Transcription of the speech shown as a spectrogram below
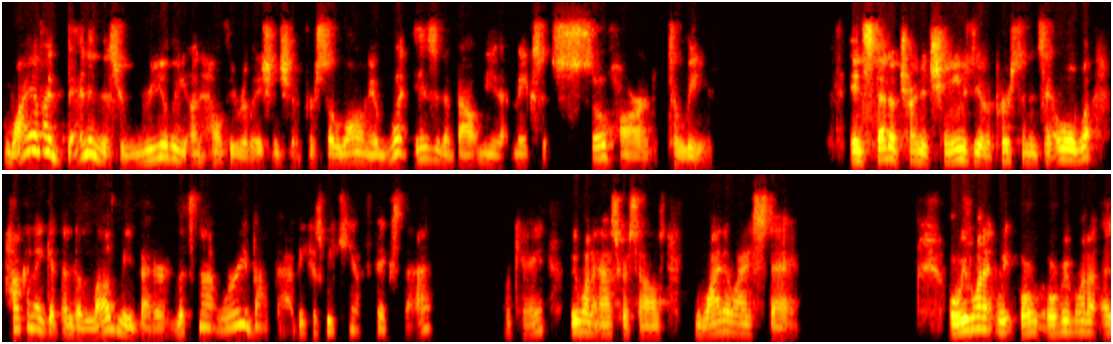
why have i been in this really unhealthy relationship for so long? And what is it about me that makes it so hard to leave? Instead of trying to change the other person and say oh well what how can i get them to love me better? Let's not worry about that because we can't fix that okay? We want to ask ourselves why do i stay? Or we want to we or, or we want to uh,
